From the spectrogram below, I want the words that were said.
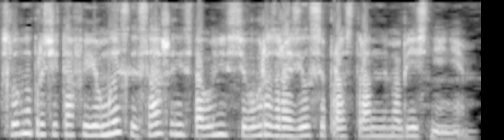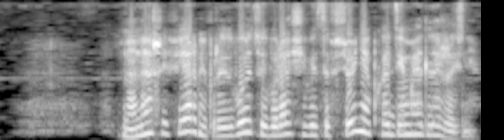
Словно прочитав ее мысли, Саша ни с того ни с сего разразился пространным объяснением. На нашей ферме производится и выращивается все необходимое для жизни.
